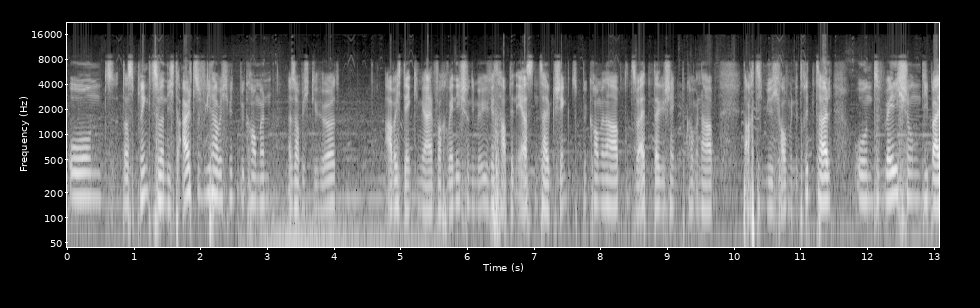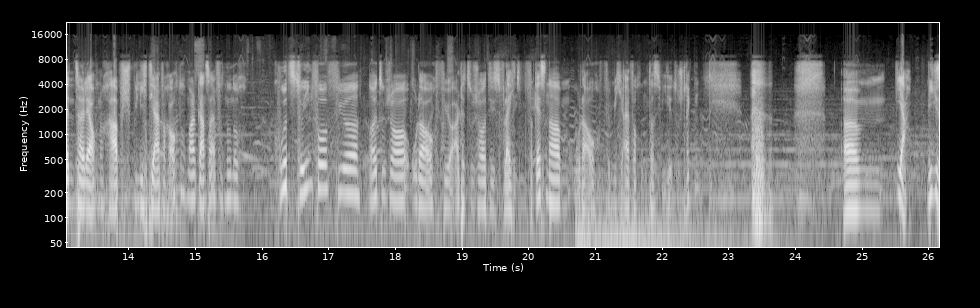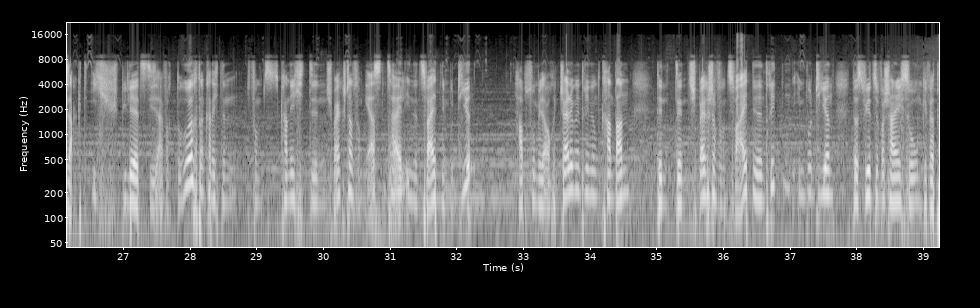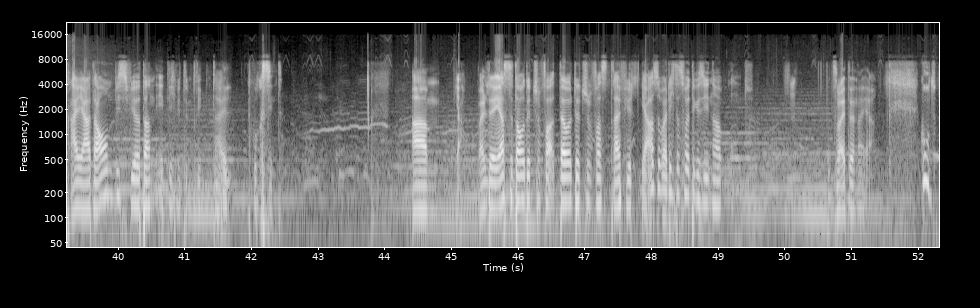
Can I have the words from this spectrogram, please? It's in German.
Und das bringt zwar nicht allzu viel, habe ich mitbekommen, also habe ich gehört. Aber ich denke mir einfach, wenn ich schon die Möglichkeit habe, den ersten Teil geschenkt bekommen habe, den zweiten Teil geschenkt bekommen habe, dachte ich mir, ich kaufe mir den dritten Teil. Und wenn ich schon die beiden Teile auch noch habe, spiele ich die einfach auch nochmal ganz einfach nur noch kurz zur Info für neue Zuschauer oder auch für alte Zuschauer, die es vielleicht vergessen haben oder auch für mich einfach, um das Video zu strecken. ähm, ja, wie gesagt, ich spiele jetzt diese einfach durch, dann kann ich den, vom, kann ich den Speicherstand vom ersten Teil in den zweiten importieren, habe somit auch Entscheidungen drin und kann dann den, den Speicherstand vom zweiten in den dritten importieren. Das wird so wahrscheinlich so ungefähr drei Jahre dauern, bis wir dann endlich mit dem dritten Teil durch sind. Ähm, ja, weil der erste dauert jetzt schon, dauert jetzt schon fast drei, vier Jahre, soweit ich das heute gesehen habe. Und hm, der zweite, naja. Gut,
